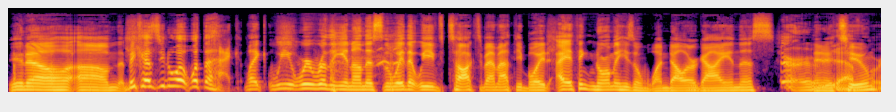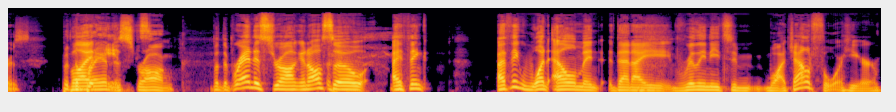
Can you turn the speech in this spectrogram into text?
you know, um, because you know what? What the heck? Like, we we're really in on this. The way that we've talked about Matthew Boyd, I think normally he's a one dollar guy in this, Sure. And a yeah, two. But, But the brand is strong. but the brand is strong, and also I think, I think one element that I really need to watch out for here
